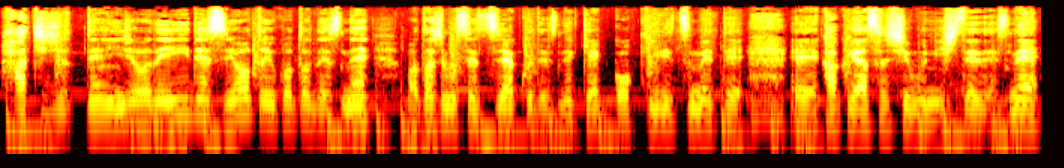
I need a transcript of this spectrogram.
80点以上でいいですよということですね。私も節約ですね結構切り詰めて、えー、格安支部にしてですね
